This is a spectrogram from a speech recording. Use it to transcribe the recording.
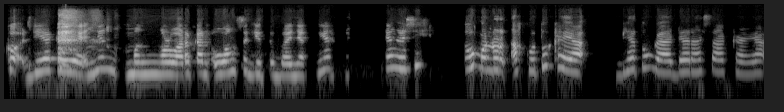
Kok dia kayaknya mengeluarkan uang segitu banyaknya? Ya nggak sih? Tuh menurut aku tuh kayak dia tuh nggak ada rasa kayak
